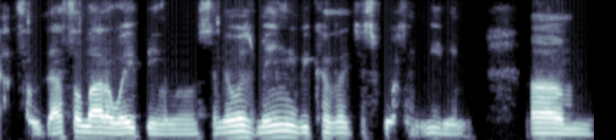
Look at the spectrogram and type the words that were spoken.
that's a, that's a lot of weight being lost, and it was mainly because I just wasn't eating. Um,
